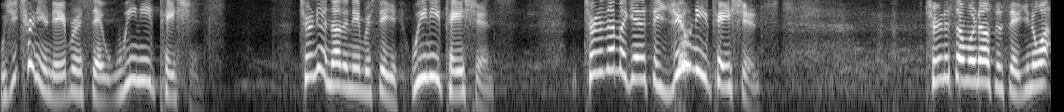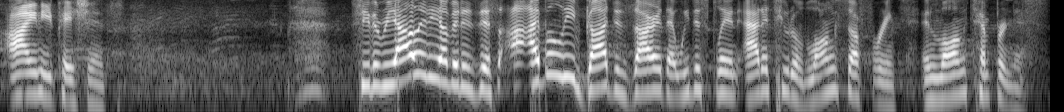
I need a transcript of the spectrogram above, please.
Would you turn to your neighbor and say, We need patience? Turn to another neighbor and say, We need patience. Turn to them again and say, You need patience. Turn to someone else and say, You know what? I need patience. See, the reality of it is this I, believe God desired that we display an attitude of long suffering and long temperedness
